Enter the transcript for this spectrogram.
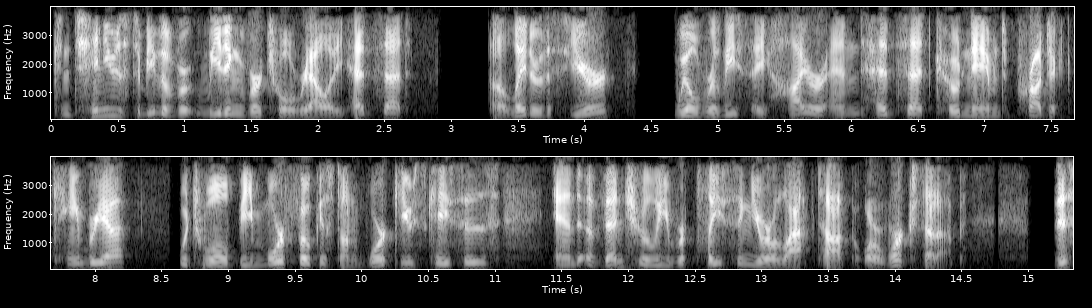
continues to be the leading virtual reality headset. Uh, later this year, we'll release a higher-end headset code-named Project Cambria, which will be more focused on work use cases and eventually replacing your laptop or work setup. This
